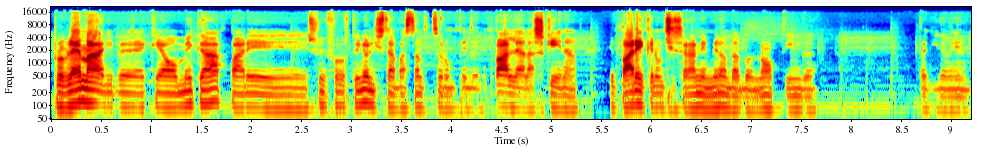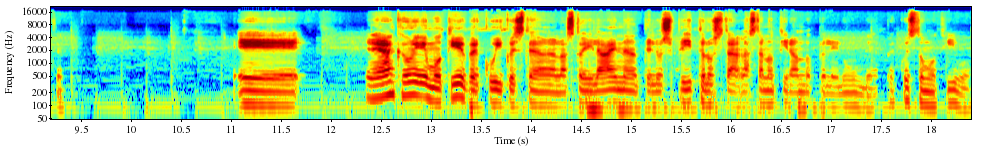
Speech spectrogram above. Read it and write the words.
Il problema è che Omega pare il suo infortunio gli sta abbastanza rompendo le palle alla schiena e pare che non ci sarà nemmeno double knotting praticamente. E è anche uno dei motivi per cui questa, la storyline dello split sta, la stanno tirando per le lunghe per questo motivo.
